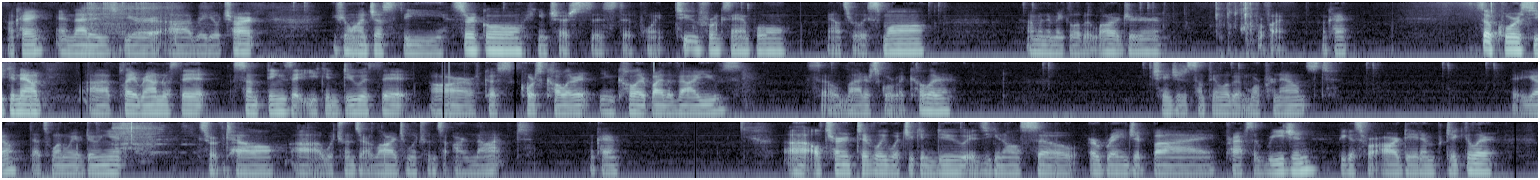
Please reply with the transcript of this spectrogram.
Okay, and that is your uh, radial chart. If you want just the circle, you can adjust this to 0.2, for example. Now it's really small. I'm going to make it a little bit larger, 4, 5. Okay. So of course you can now uh, play around with it some things that you can do with it are, of course, of course, color it. You can color it by the values. So ladder score by color. Change it to something a little bit more pronounced. There you go. That's one way of doing it. You sort of tell uh, which ones are large and which ones are not. Okay. Uh, alternatively, what you can do is you can also arrange it by perhaps a region, because for our data in particular,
